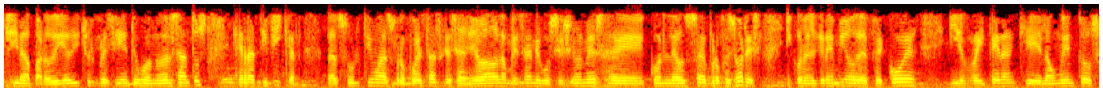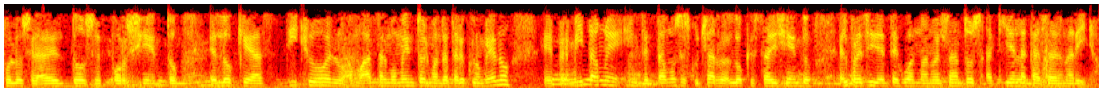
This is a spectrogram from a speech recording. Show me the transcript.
China Parodi. Ha dicho el presidente Juan Manuel Santos que ratifican las últimas propuestas que se han llevado a la mesa de negociaciones eh, con los eh, profesores y con el gremio de FECOE y reiteran que el aumento solo será del 12%. Es lo que has dicho hasta el momento el mandatario colombiano. Eh, permítame, intentamos escuchar lo que está diciendo el presidente Juan Manuel Santos aquí en la Casa de Nariño.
